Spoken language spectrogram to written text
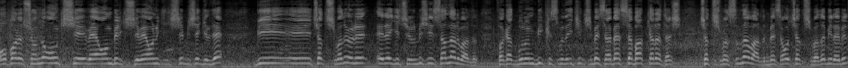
O operasyonda 10 kişi veya 11 kişi veya 12 kişi bir şekilde bir e, çatışmada öyle ele geçirilmiş insanlar vardır. Fakat bunun bir kısmı da iki kişi mesela ben Sebahat Karataş çatışmasında vardım. Mesela o çatışmada birebir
